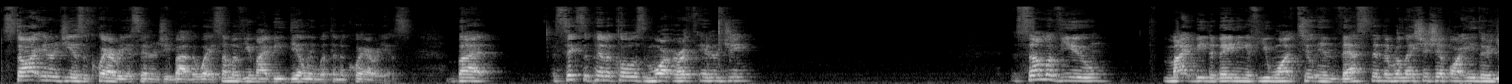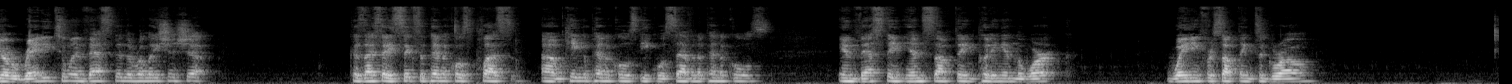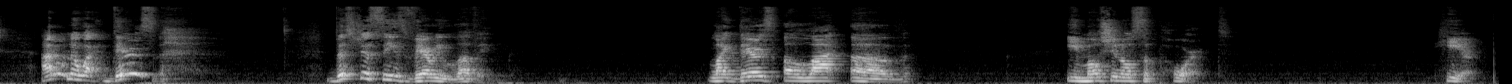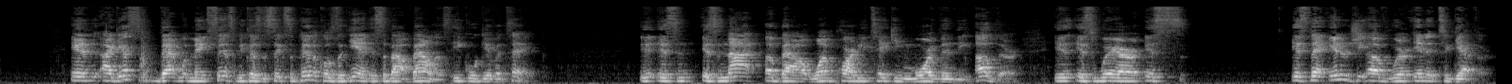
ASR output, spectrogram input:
Star energy is Aquarius energy, by the way. Some of you might be dealing with an Aquarius. But Six of Pentacles, more earth energy. Some of you might be debating if you want to invest in the relationship or either you're ready to invest in the relationship. Because I say Six of Pentacles plus um, King of Pentacles equals Seven of Pentacles. Investing in something, putting in the work, waiting for something to grow. I don't know why. There's. This just seems very loving. Like there's a lot of emotional support here. And I guess that would make sense because the Six of Pentacles, again, it's about balance, equal give and take. It's, it's not about one party taking more than the other. It's where it's, it's that energy of we're in it together.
